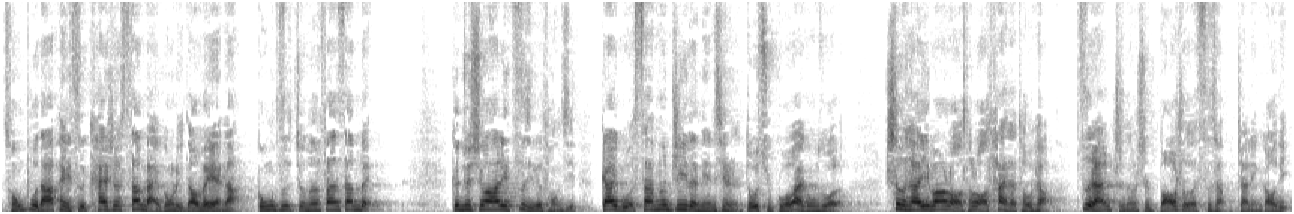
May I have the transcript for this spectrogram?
从布达佩斯开车三百公里到维也纳，工资就能翻三倍。根据匈牙利自己的统计，该国三分之一的年轻人都去国外工作了，剩下一帮老头老太太投票，自然只能是保守的思想占领高地。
